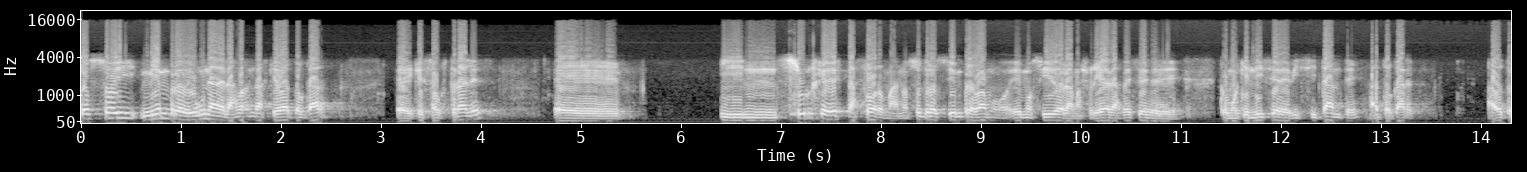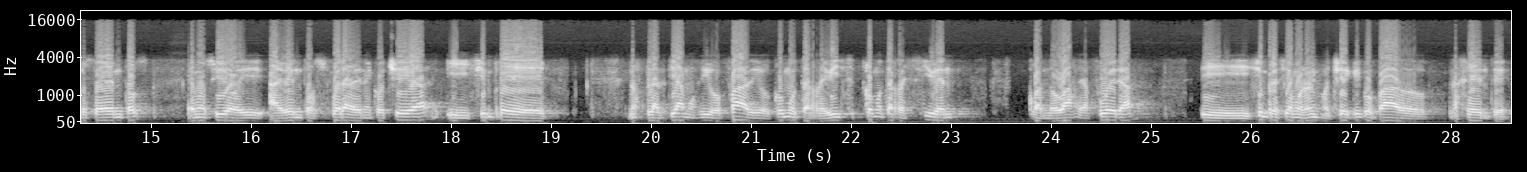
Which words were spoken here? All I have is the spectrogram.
yo soy miembro de una de las bandas que va a tocar, eh, que es Australes. Eh, y surge de esta forma. Nosotros siempre vamos, hemos ido la mayoría de las veces de, como quien dice, de visitante a tocar a otros eventos. Hemos ido a eventos fuera de Necochea y siempre nos planteamos, digo, Fadio, ¿cómo te, revis cómo te reciben cuando vas de afuera? Y siempre decíamos lo mismo, che, qué copado la gente,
